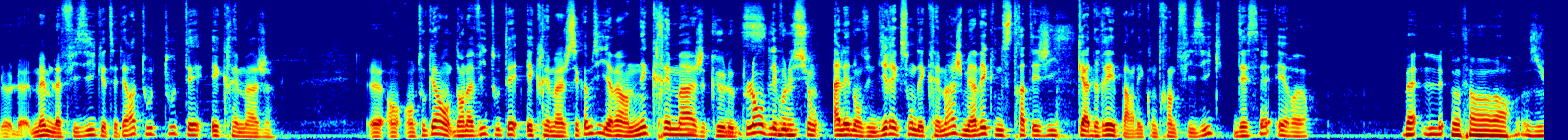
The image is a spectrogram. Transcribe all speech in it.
le- le- même la physique, etc., tout, tout est écrémage. Euh, en, en tout cas, en- dans la vie, tout est écrémage. C'est comme s'il y avait un écrémage, que le plan de l'évolution allait dans une direction d'écrémage, mais avec une stratégie cadrée par les contraintes physiques, d'essai-erreur. Bah, le- enfin, je-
